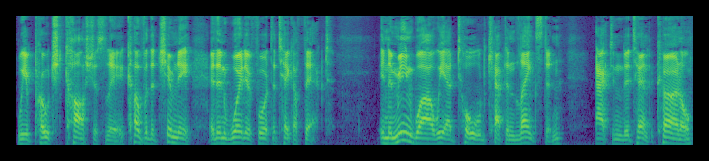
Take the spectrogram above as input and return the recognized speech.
We approached cautiously, covered the chimney, and then waited for it to take effect. In the meanwhile, we had told Captain Langston, acting lieutenant colonel,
